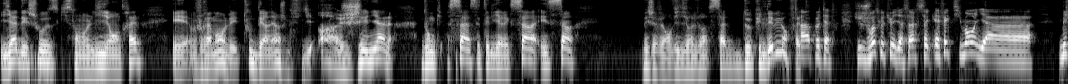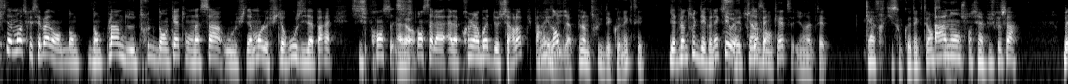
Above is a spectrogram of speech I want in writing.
il y a des choses qui sont liées entre elles. Et vraiment, les toutes dernières, je me suis dit, oh génial. Donc ça, c'était lié avec ça et ça mais j'avais envie de vivre ça depuis le début en fait. Ah peut-être. Je, vois ce que tu veux dire. C'est qu'effectivement il y a. Mais finalement est-ce que c'est pas dans, dans, dans, plein de trucs d'enquête on a ça où finalement le fil rouge il apparaît. Si je prends si je pense à la, à la, première boîte de Sherlock par exemple. Il y a plein de trucs déconnectés. Il y a plein de trucs déconnectés. Sur ouais, 15 tout à enquêtes, il y en a peut-être 4 qui sont connectés ensemble. Ah non, je pense qu'il y en a plus que ça. Bah,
